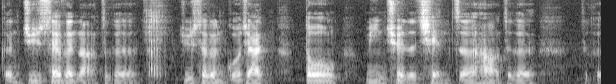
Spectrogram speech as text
跟 G7 啊这个 G7 国家都明确的谴责哈这个这个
